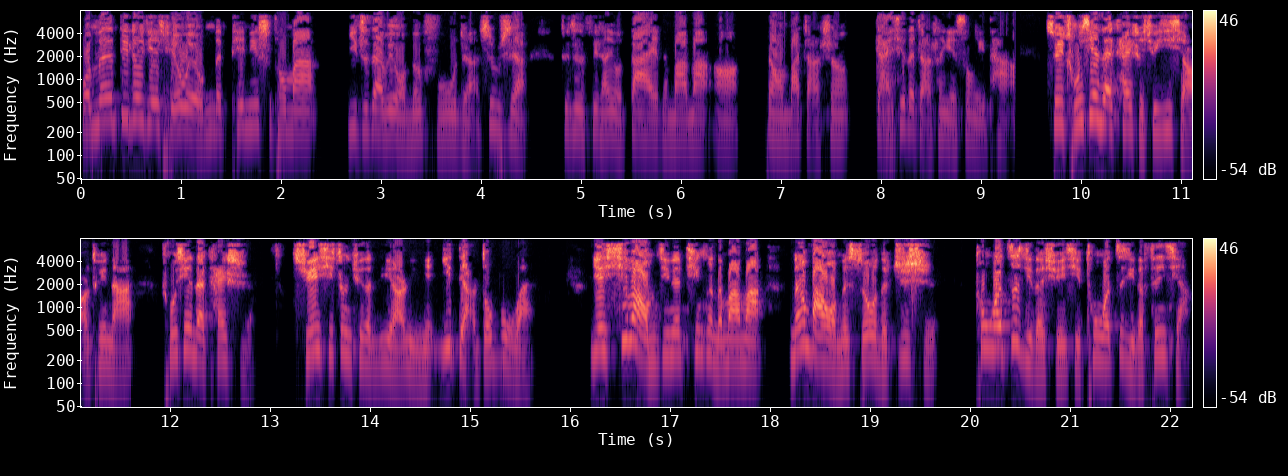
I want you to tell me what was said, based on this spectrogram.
我们第六届学委，我们的天津石头妈一直在为我们服务着，是不是？这真是非常有大爱的妈妈啊！让我们把掌声。感谢的掌声也送给他！所以从现在开始学习小儿推拿，从现在开始学习正确的育儿理念，一点都不晚。也希望我们今天听课的妈妈能把我们所有的知识，通过自己的学习，通过自己的分享，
